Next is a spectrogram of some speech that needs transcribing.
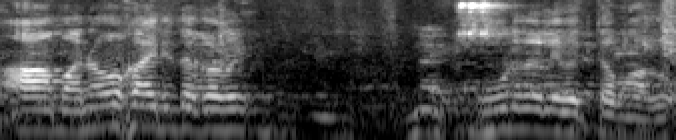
ആ മനോഹാരിതകൾ കൂടുതൽ വ്യക്തമാകും.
